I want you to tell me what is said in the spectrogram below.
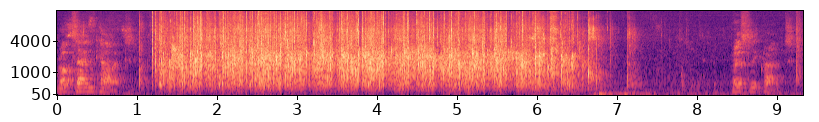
Roxanne Cowett. Presley Kraut.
